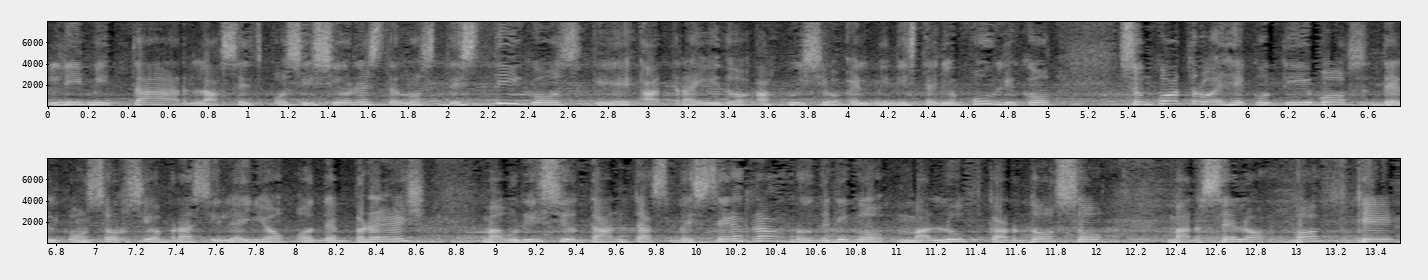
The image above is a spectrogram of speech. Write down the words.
limitar las exposiciones de los testigos que ha traído a juicio el Ministerio Público. Son cuatro ejecutivos del consorcio brasileño Odebrecht, Mauricio Dantas Becerra, Rodrigo Maluf Cardoso, Marcelo Hofke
